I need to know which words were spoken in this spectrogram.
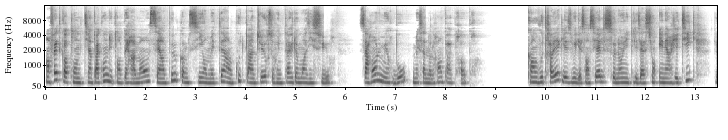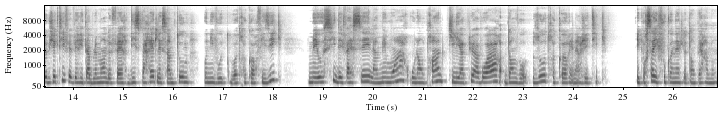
En fait, quand on ne tient pas compte du tempérament, c'est un peu comme si on mettait un coup de peinture sur une tache de moisissure. Ça rend le mur beau, mais ça ne le rend pas propre. Quand vous travaillez avec les huiles essentielles selon une utilisation énergétique, l'objectif est véritablement de faire disparaître les symptômes au niveau de votre corps physique, mais aussi d'effacer la mémoire ou l'empreinte qu'il y a pu avoir dans vos autres corps énergétiques. Et pour ça, il faut connaître le tempérament.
